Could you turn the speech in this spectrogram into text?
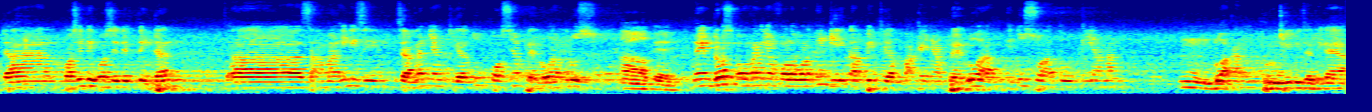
dan positif positif thing dan eh, sama ini sih jangan yang dia tuh postnya brand luar terus Ah, oke. endorse orang yang follower tinggi tapi dia pakainya brand luar itu suatu kiamat Hmm. lu akan bunuh diri jadi kayak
